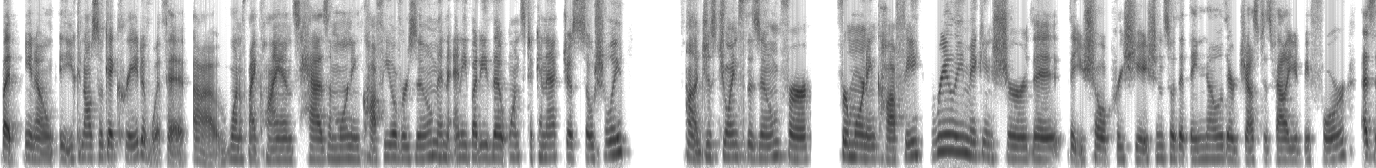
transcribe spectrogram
but you know you can also get creative with it uh, one of my clients has a morning coffee over zoom and anybody that wants to connect just socially uh, just joins the zoom for for morning coffee really making sure that that you show appreciation so that they know they're just as valued before as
